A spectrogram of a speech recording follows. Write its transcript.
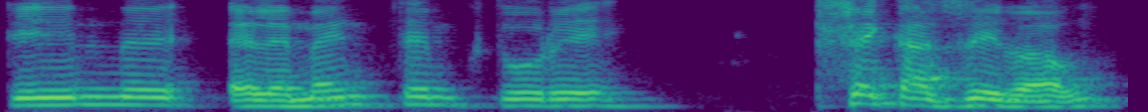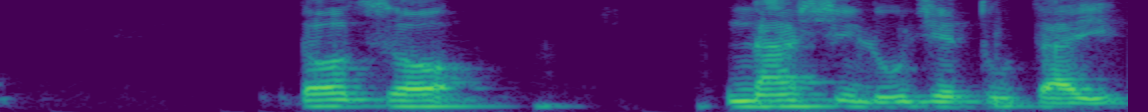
tym elementem, który przekazywał to, co nasi ludzie tutaj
